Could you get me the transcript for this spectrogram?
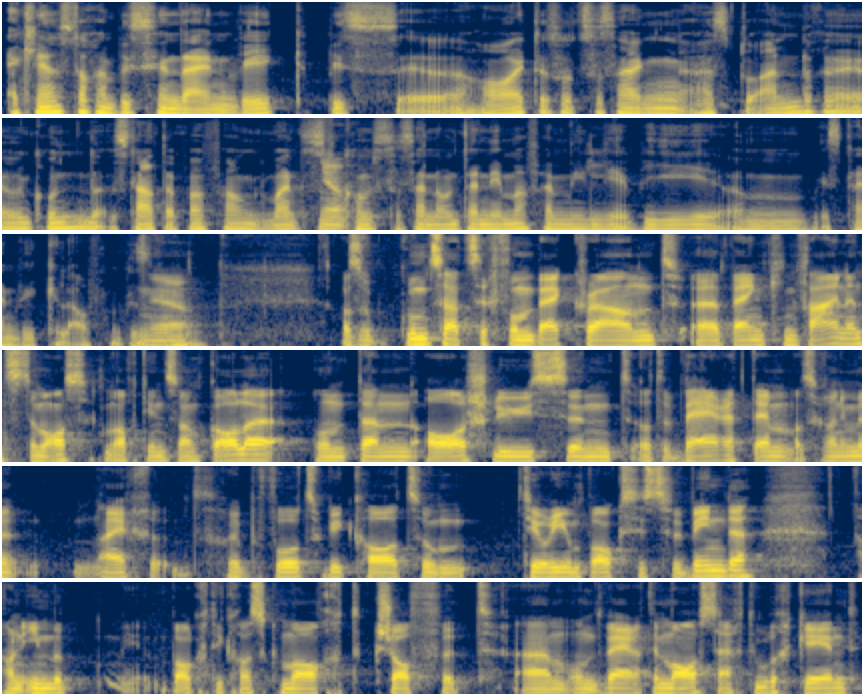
Erklär uns doch ein bisschen deinen Weg bis äh, heute sozusagen. Hast du andere Gründe, Startup-Erfahrungen? Du meinst, ja. du kommst aus einer Unternehmerfamilie. Wie ähm, ist dein Weg gelaufen bis ja. Also grundsätzlich vom Background äh, Banking Finance, der Master gemacht in St. Gallen und dann anschließend oder während dem, also ich habe immer eigentlich die Bevorzugung gehabt, um Theorie und Praxis zu verbinden habe immer Praktikas gemacht, geschafft ähm, und während Master eigentlich durchgehend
